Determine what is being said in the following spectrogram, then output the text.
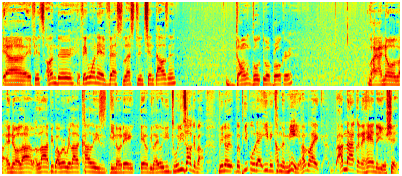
uh, if it's under if they want to invest less than ten thousand, don't go through a broker. Like I know, a lot- I know a lot, a lot of people. I work with a lot of colleagues. You know, they they'll be like, "What are you, what are you talking about?" But you know, but people that even come to me, I'm like, I'm not going to handle your shit,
